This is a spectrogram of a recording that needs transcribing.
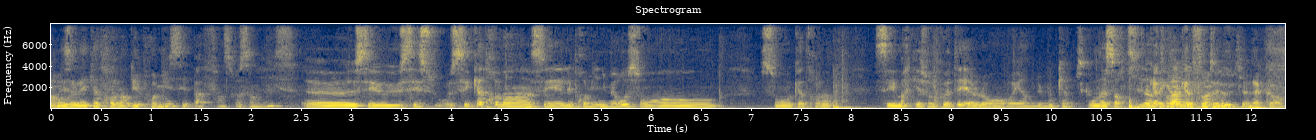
Dans les ouais. années 80. Les premiers, c'est pas fin 70 Euh, c'est c'est- c'est 80, c'est les premiers numéros sont en, sont en 80. C'est marqué sur le côté, euh, Laurent, regarde du bouquin, parce qu'on a sorti l'intégrale de 82. Photonique. D'accord.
